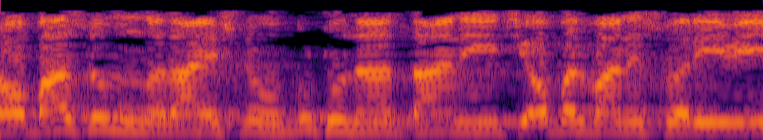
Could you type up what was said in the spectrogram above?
رو باسو مونږ دای شنو بوټو نا دانی چې او بل باندې سوري وی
